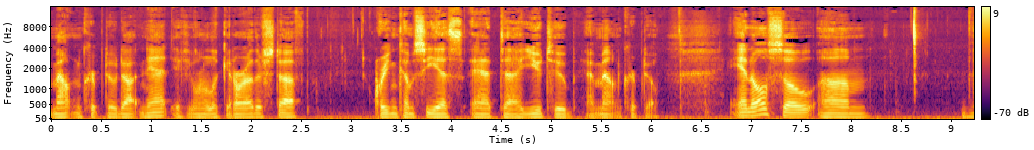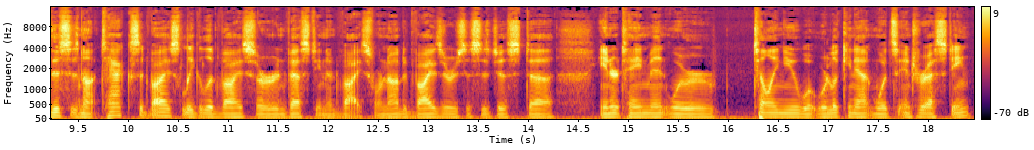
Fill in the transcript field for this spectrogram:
mountaincrypto.net if you want to look at our other stuff, or you can come see us at uh, YouTube at Mountain Crypto. And also, um, this is not tax advice, legal advice, or investing advice. We're not advisors. This is just uh, entertainment. We're telling you what we're looking at and what's interesting.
